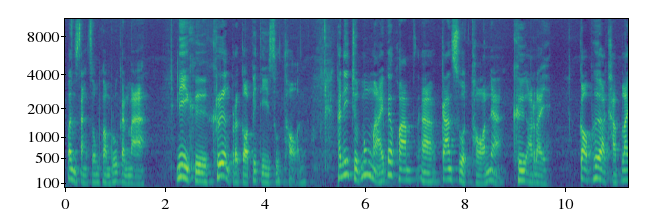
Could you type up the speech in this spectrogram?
เปิ้นสั่งสมความรู้กันมา นี่คือเครื่องประกอบพิธีสูดถอน คราวนี้จุดมุ่งหมายเพื่อความอ่าการสวดถอนเนี่ยคืออะไร ก็เพื่อขับไล่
